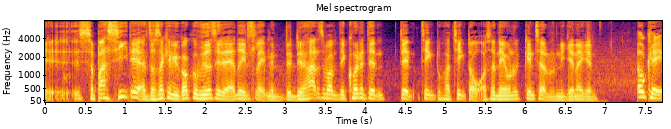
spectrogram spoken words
øh, så bare sig det. Altså, så kan vi godt gå videre til det andet indslag, men det, det har det som om, det kun er den, den ting, du har tænkt over, og så nævner, gentager du den igen og igen. Okay,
